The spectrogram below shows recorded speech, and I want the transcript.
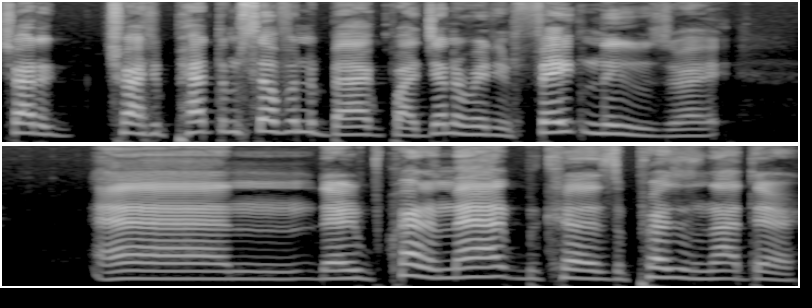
try to try to pat themselves in the back by generating fake news, right? And they're kind of mad because the president's not there.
